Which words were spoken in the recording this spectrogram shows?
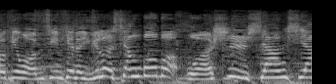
收听我们今天的娱乐香饽饽，我是香香。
